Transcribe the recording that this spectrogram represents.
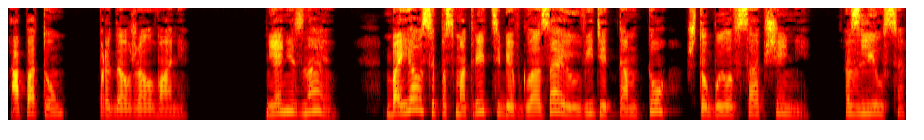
А потом, — продолжал Ваня, — я не знаю. Боялся посмотреть тебе в глаза и увидеть там то, что было в сообщении. Злился,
